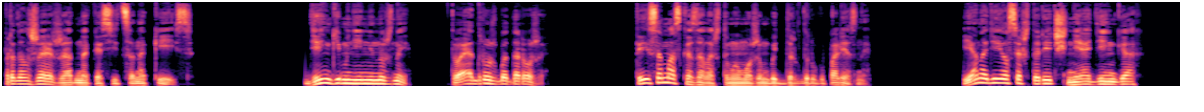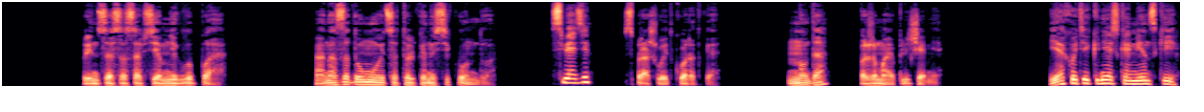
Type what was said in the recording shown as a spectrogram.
продолжая жадно коситься на кейс. «Деньги мне не нужны. Твоя дружба дороже. Ты и сама сказала, что мы можем быть друг другу полезны. Я надеялся, что речь не о деньгах». Принцесса совсем не глупа. Она задумывается только на секунду. «Связи?» — спрашивает коротко. «Ну да», — пожимаю плечами. Я хоть и князь Каменский,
